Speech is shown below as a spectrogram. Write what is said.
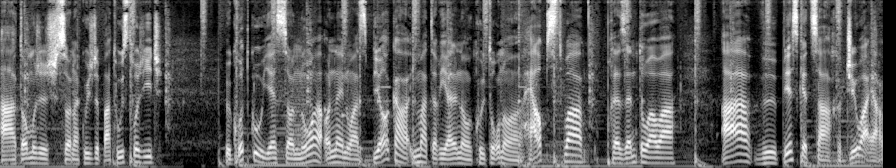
a to możesz so na każdy pat ustworzyć. W krótku jest so nowa online zbiorka imaterialnego kulturnego herbstwa prezentowała, a w Pieskecach dziełaja.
